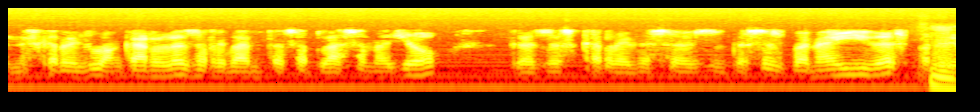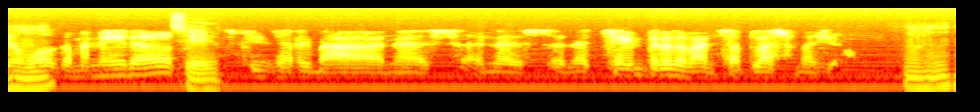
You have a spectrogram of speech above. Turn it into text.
en el carrer Joan Carles, arribant a la plaça Major, que és el carrer de ses, de ses beneïdes, per uh -huh. dir-ho qualque manera, sí. fins, a arribar en el, en el, en el centre davant la plaça Major. Uh -huh.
